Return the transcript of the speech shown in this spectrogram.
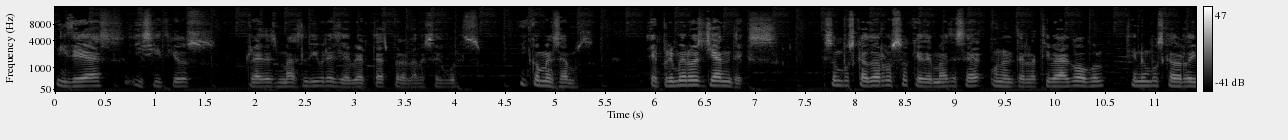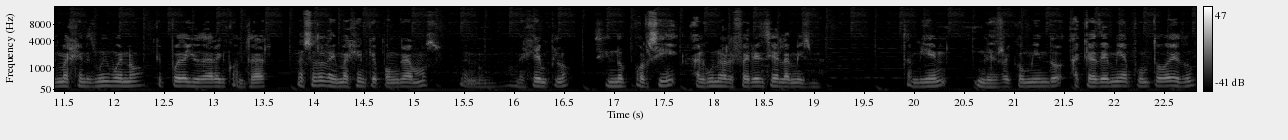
ideas y sitios, redes más libres y abiertas pero a la vez seguras. Y comenzamos. El primero es Yandex. Es un buscador ruso que además de ser una alternativa a Google, tiene un buscador de imágenes muy bueno que puede ayudar a encontrar no solo la imagen que pongamos, en un ejemplo, sino por sí alguna referencia a la misma. También les recomiendo academia.edu,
